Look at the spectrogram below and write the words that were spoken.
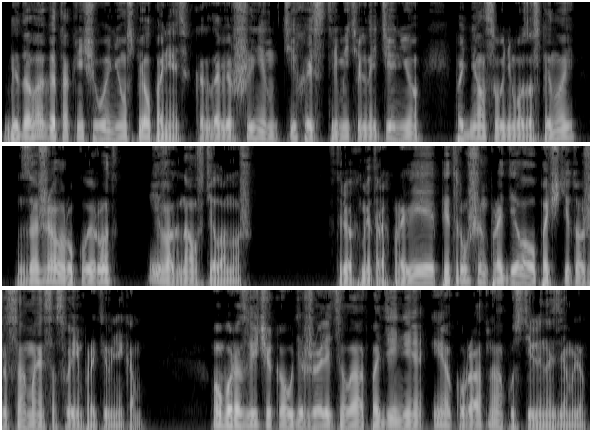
Бедолага так ничего и не успел понять, когда Вершинин тихой стремительной тенью поднялся у него за спиной, зажал рукой рот и вогнал в тело нож. Трех метрах правее Петрушин проделал почти то же самое со своим противником. Оба разведчика удержали тела от падения и аккуратно опустили на землю.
